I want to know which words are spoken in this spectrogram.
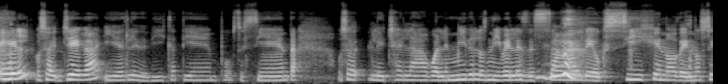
él, o sea, llega y él le dedica tiempo, se sienta, o sea, le echa el agua, le mide los niveles de sal, de oxígeno, de no sé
